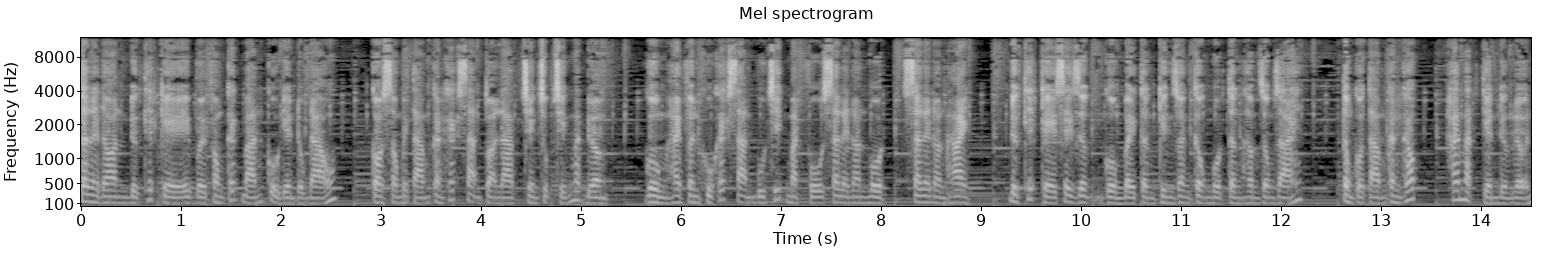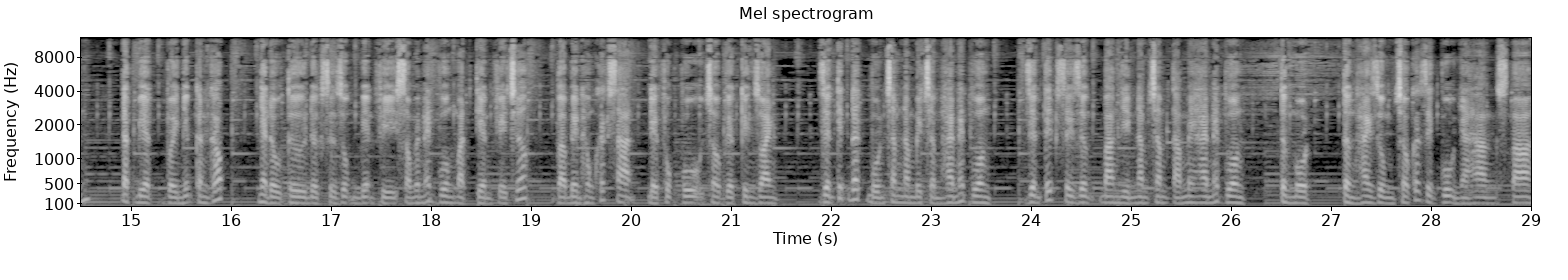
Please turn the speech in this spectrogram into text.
Celadon được thiết kế với phong cách bán cổ điển độc đáo, có 68 căn khách sạn tọa lạc trên trục chính mặt đường, gồm hai phân khu khách sạn Boutique mặt phố Celadon 1, Celadon 2, được thiết kế xây dựng gồm 7 tầng kinh doanh cộng một tầng hầm rộng rãi, tổng có 8 căn góc, hai mặt tiền đường lớn. Đặc biệt với những căn góc, nhà đầu tư được sử dụng miễn phí 60 m2 mặt tiền phía trước và bên hông khách sạn để phục vụ cho việc kinh doanh. Diện tích đất 450.2 m2, diện tích xây dựng 3.582 m2, tầng 1, tầng 2 dùng cho các dịch vụ nhà hàng spa,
